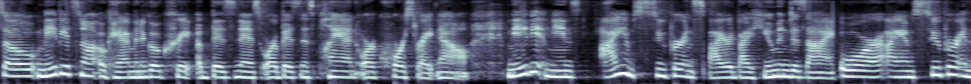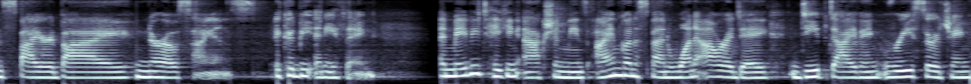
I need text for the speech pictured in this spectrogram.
So maybe it's not, okay, I'm going to go create a business or a business plan or a course right now. Maybe it means I am super inspired by human design or I am super inspired by neuroscience. It could be anything. And maybe taking action means I'm going to spend one hour a day deep diving, researching,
